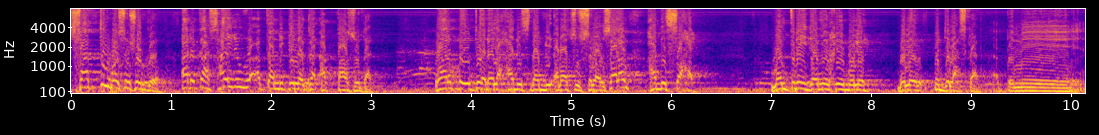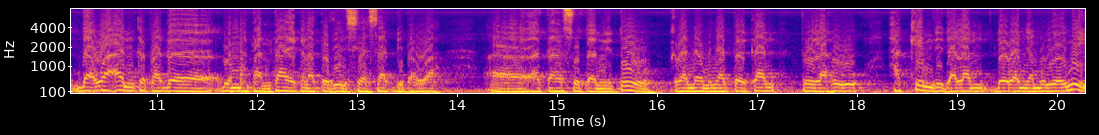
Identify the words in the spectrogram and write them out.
satu masuk syurga. Adakah saya juga akan dikenakan akta sultan walaupun itu adalah hadis Nabi Rasulullah SAW hadis sahih. Menteri Jamil Khir boleh boleh penjelaskan. Apa ni dakwaan kepada lembah pantai kenapa disiasat di bawah uh, atas sultan itu? Kerana menyatakan perilaku hakim di dalam Dewan Yang Mulia ini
